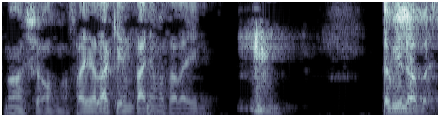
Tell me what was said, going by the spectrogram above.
Masya Allah. Saya lagi yang tanya masalah ini. Tapi bas.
